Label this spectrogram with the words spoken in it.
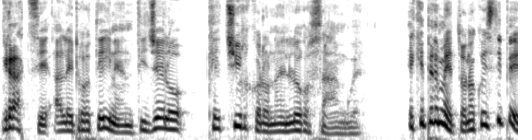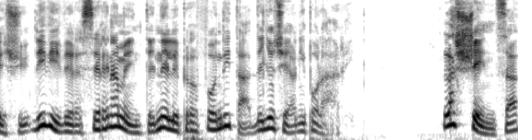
grazie alle proteine antigelo che circolano nel loro sangue e che permettono a questi pesci di vivere serenamente nelle profondità degli oceani polari. La scienza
